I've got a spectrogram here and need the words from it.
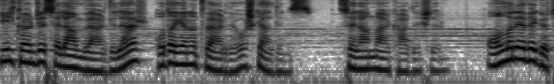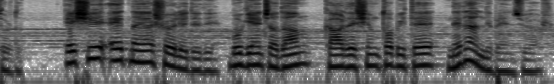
İlk önce selam verdiler, o da yanıt verdi. Hoş geldiniz. Selamlar kardeşlerim. Onları eve götürdü. Eşi Edna'ya şöyle dedi. Bu genç adam kardeşim Tobit'e nedenli benziyor.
